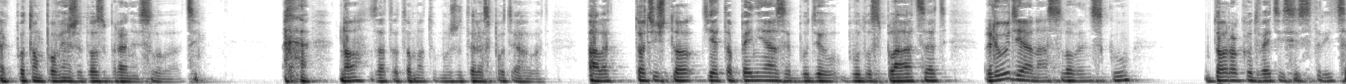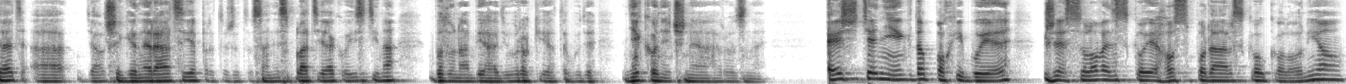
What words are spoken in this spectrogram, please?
tak potom poviem, že do zbrane Slováci. no, za toto ma tu môžu teraz poťahovať. Ale totiž to, tieto peniaze budú, budú splácať ľudia na Slovensku do roku 2030 a ďalšie generácie, pretože to sa nesplatí ako istina, budú nabiehať úroky a to bude nekonečné a hrozné. Ešte niekto pochybuje, že Slovensko je hospodárskou kolóniou?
